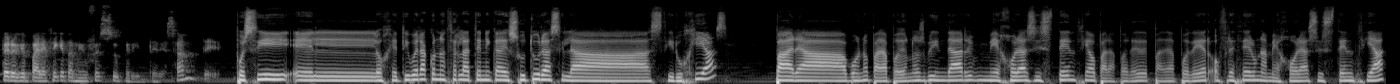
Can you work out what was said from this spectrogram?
pero que parece que también fue súper interesante. Pues sí, el objetivo era conocer la técnica de suturas y las cirugías para, bueno, para podernos brindar mejor asistencia o para poder, para poder ofrecer una mejor asistencia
